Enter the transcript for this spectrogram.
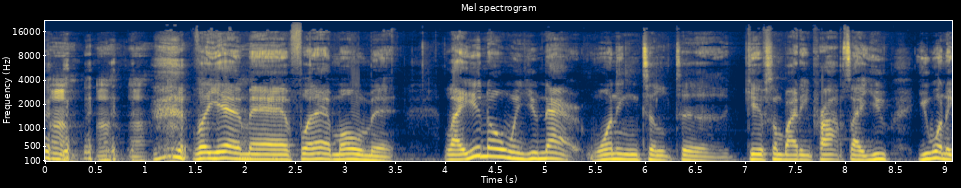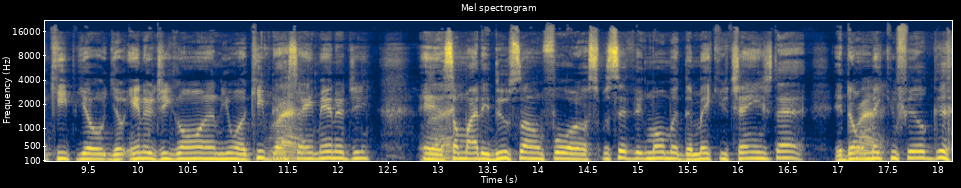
Mm, mm, mm, but yeah, man, for that moment, like you know when you're not wanting to to give somebody props, like you you want to keep your your energy going, you want to keep that Right. same energy, and Right. somebody do something for a specific moment to make you change that, it don't Right. make you feel good.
